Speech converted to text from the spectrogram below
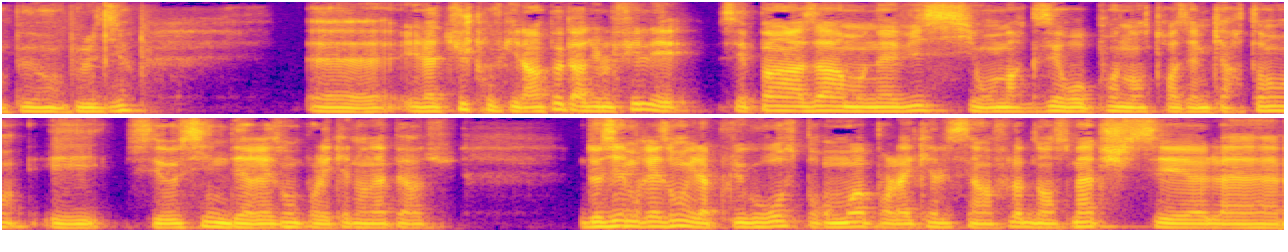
on peut, on peut le dire. Euh, et là-dessus, je trouve qu'il a un peu perdu le fil et c'est pas un hasard, à mon avis, si on marque zéro point dans ce troisième quart-temps. Et c'est aussi une des raisons pour lesquelles on a perdu. Deuxième raison et la plus grosse pour moi, pour laquelle c'est un flop dans ce match, c'est la,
